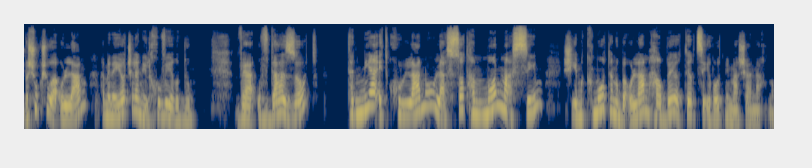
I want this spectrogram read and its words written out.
בשוק שהוא העולם, המניות שלהן ילכו וירדו. והעובדה הזאת תניע את כולנו לעשות המון מעשים שימקמו אותנו בעולם הרבה יותר צעירות ממה שאנחנו.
